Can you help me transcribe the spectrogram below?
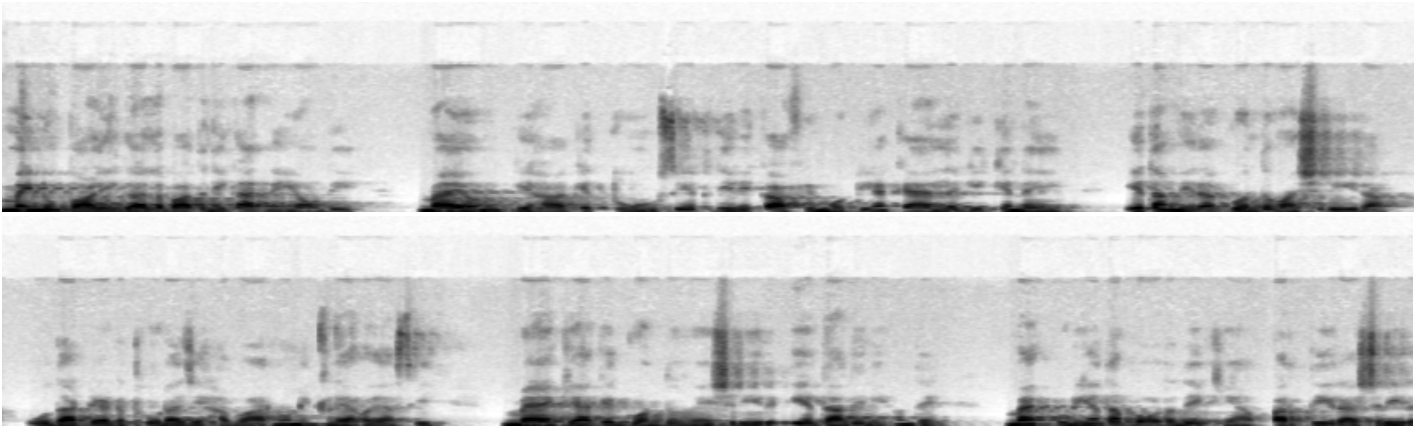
ਮੈਨੂੰ ਬਾਹਲੀ ਗੱਲਬਾਤ ਨਹੀਂ ਕਰਨੀ ਆਉਂਦੀ। ਮੈਂ ਉਹਨੂੰ ਕਿਹਾ ਕਿ ਤੂੰ ਸਿਹਤ ਦੀ ਵੀ ਕਾਫੀ ਮੋਟੀਆਂ ਕਹਿਣ ਲੱਗੀ ਕਿ ਨਹੀਂ, ਇਹ ਤਾਂ ਮੇਰਾ ਗੁੰਦਵਾ ਸਰੀਰ ਆ। ਉਹਦਾ ਢਿੱਡ ਥੋੜਾ ਜਿਹਾ ਬਾਹਰ ਨੂੰ ਨਿਕਲਿਆ ਹੋਇਆ ਸੀ। ਮੈਂ ਕਿਹਾ ਕਿ ਗੁੰਦਵੇਂ ਸਰੀਰ ਇਦਾਂ ਦੇ ਨਹੀਂ ਹੁੰਦੇ। ਮੈਂ ਕੁੜੀਆਂ ਤਾਂ ਬਹੁਤ ਦੇਖੀਆਂ, ਪਰ ਤੇਰਾ ਸਰੀਰ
